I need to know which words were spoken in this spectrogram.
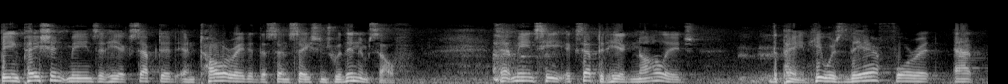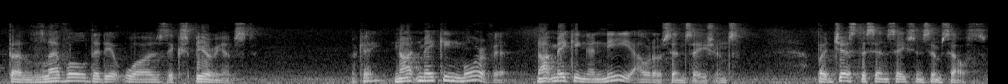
Being patient means that he accepted and tolerated the sensations within himself. That means he accepted, he acknowledged the pain. He was there for it at the level that it was experienced. Okay? Not making more of it, not making a knee out of sensations, but just the sensations themselves.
